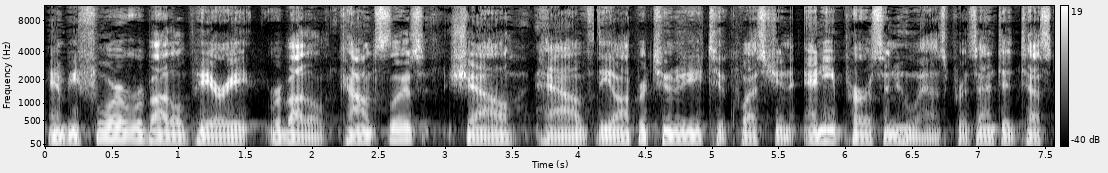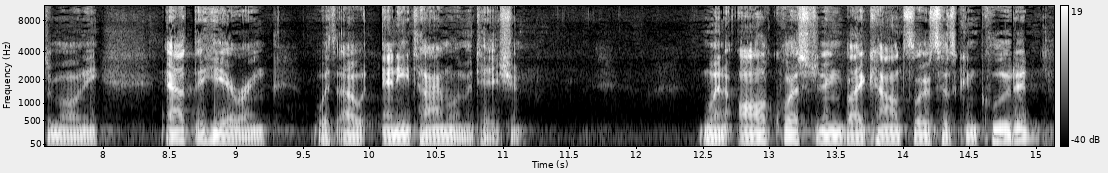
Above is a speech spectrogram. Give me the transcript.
And before rebuttal period, rebuttal, counselors shall have the opportunity to question any person who has presented testimony at the hearing without any time limitation. When all questioning by counselors has concluded,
